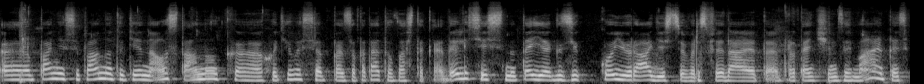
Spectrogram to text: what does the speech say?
е, пані Світлано, тоді наостанок е, хотілося б запитати у вас таке, дивлячись на те, як з якою радістю ви розповідаєте про те, чим займаєтесь.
